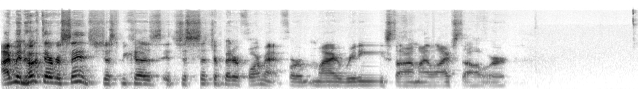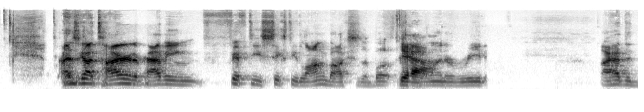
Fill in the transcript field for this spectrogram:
I've been hooked ever since just because it's just such a better format for my reading style, my lifestyle, where I just got tired of having 50, 60 long boxes of books. Yeah. I wanted to read. I had to,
